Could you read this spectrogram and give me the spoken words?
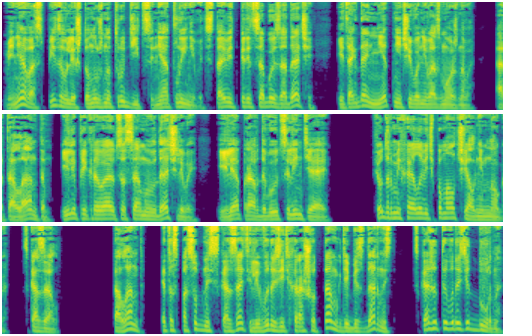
Меня воспитывали, что нужно трудиться, не отлынивать, ставить перед собой задачи, и тогда нет ничего невозможного. А талантом или прикрываются самые удачливые, или оправдываются лентяи. Федор Михайлович помолчал немного, сказал. Талант — это способность сказать или выразить хорошо там, где бездарность скажет и выразит дурно.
